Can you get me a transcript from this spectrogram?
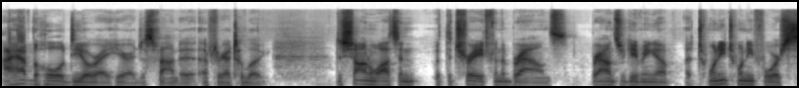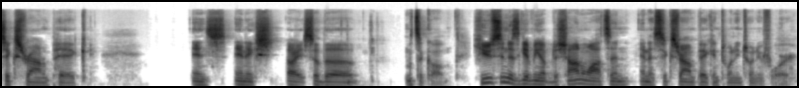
I have the whole deal right here. I just found it. I forgot to look. Deshaun Watson with the trade from the Browns. Browns are giving up a 2024 six round pick. In, in ex- all right, so the what's it called? Houston is giving up Deshaun Watson and a six round pick in 2024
